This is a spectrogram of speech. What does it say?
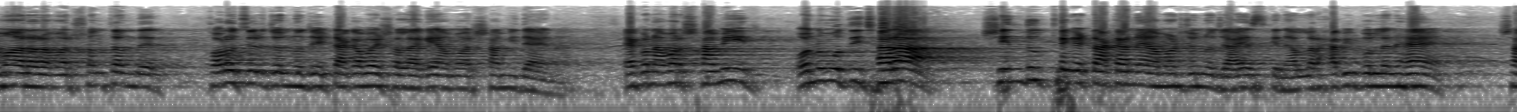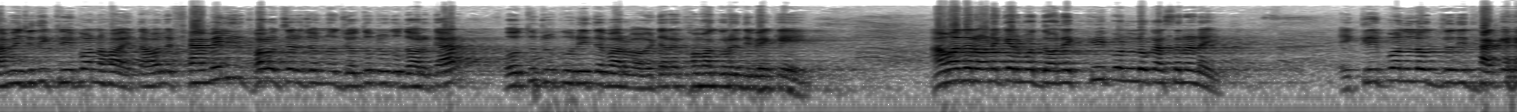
আমার আর আমার সন্তানদের খরচের জন্য যে টাকা পয়সা লাগে, আমার স্বামী দেয় না। এখন আমার স্বামীর অনুমতি ছাড়া সিন্ধুক থেকে টাকা নেয়, আমার জন্য জায়েজ কেনে? আল্লাহর হাবিব বললেন হ্যাঁ স্বামী যদি কৃপণ হয়, তাহলে ফ্যামিলির খরচের জন্য যতটুকু দরকার, অতটুকু নিতে পারবা। ওইটারে ক্ষমা করে দিবে কে? আমাদের অনেকের মধ্যে অনেক কৃপণ লোক আছে না নাই? এই কৃপণ লোক যদি থাকে,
